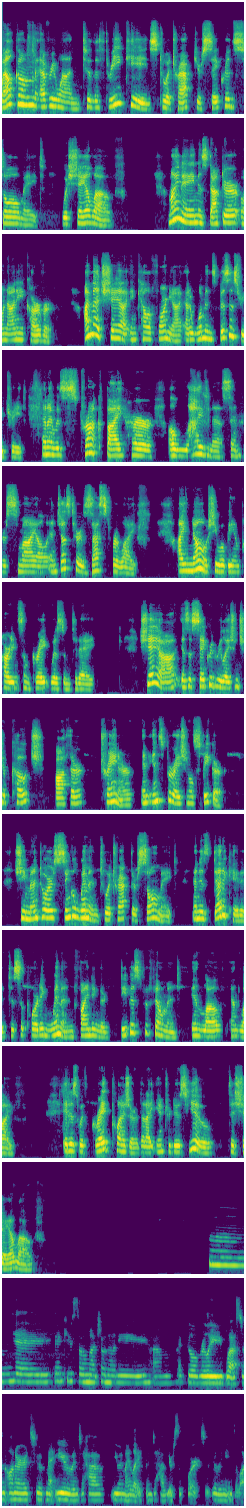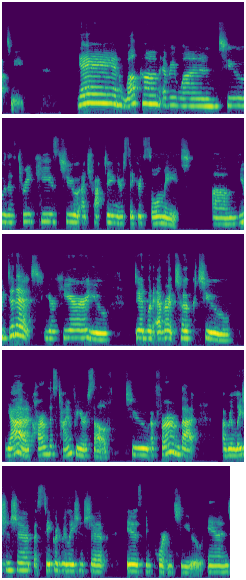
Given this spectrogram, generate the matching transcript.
Welcome, everyone, to the three keys to attract your sacred soulmate with Shaeah Love. My name is Dr. Onani Carver. I met Shaeah in California at a women's business retreat, and I was struck by her aliveness and her smile and just her zest for life. I know she will be imparting some great wisdom today. Shaeah is a sacred relationship coach, author, trainer, and inspirational speaker. She mentors single women to attract their soulmate and is dedicated to supporting women finding their deepest fulfillment in love and life. It is with great pleasure that I introduce you to Shaeah Love. Mm, yay. Thank you so much, Onani. Um, I feel really blessed and honored to have met you and to have you in my life and to have your support. It really means a lot to me. Yay, and welcome everyone to the three keys to attracting your sacred soulmate. Um, you did it. You're here. You did whatever it took to, yeah, carve this time for yourself to affirm that a relationship, a sacred relationship, is important to you. And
